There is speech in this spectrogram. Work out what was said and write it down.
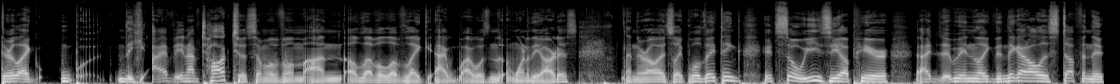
they're like I've and I've talked to some of them on a level of like I, I wasn't one of the artists, and they're always like, well, they think it's so easy up here. I, I mean, like then they got all this stuff, and the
